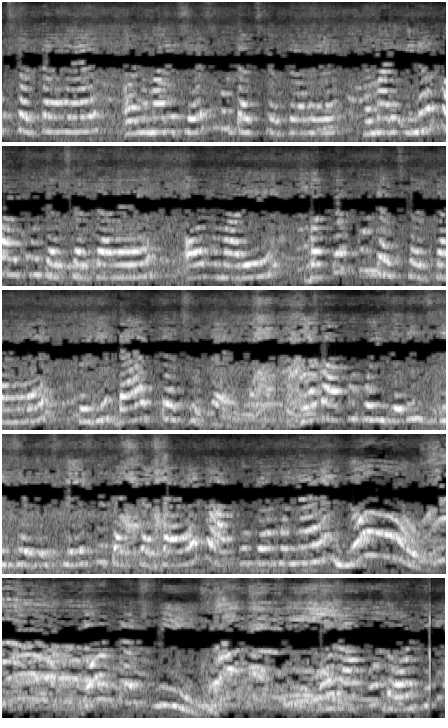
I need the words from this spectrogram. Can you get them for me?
टच करता है और हमारे चेस्ट को टच करता है हमारे इनर पार्ट को टच करता है और हमारे बटक को टच करता है तो ये बैड टच होता है। जब आपको कोई इस, इस, इस प्लेस पे टच करता है तो आपको क्या बोलना है? नो डोंट टच मी और आपको दौड़ के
